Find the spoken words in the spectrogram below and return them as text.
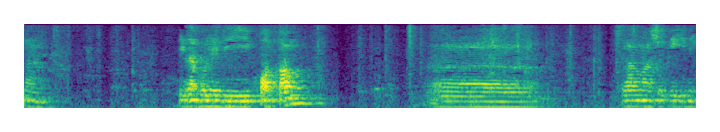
nah tidak boleh dipotong uh, selama suki ini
